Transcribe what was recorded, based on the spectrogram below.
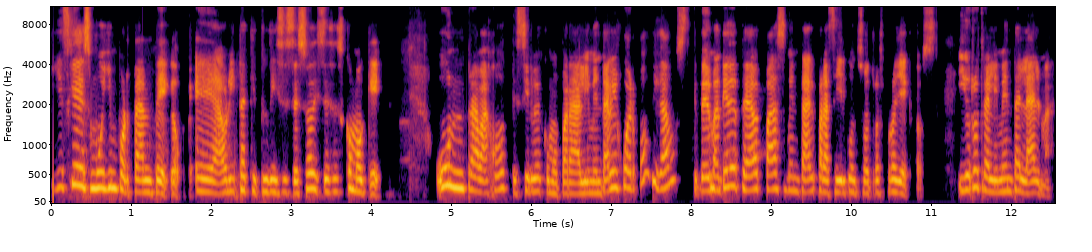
Y es que es muy importante, eh, ahorita que tú dices eso, dices, es como que un trabajo te sirve como para alimentar el cuerpo, digamos, que te mantiene, te da paz mental para seguir con tus otros proyectos, y otro te alimenta el alma,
